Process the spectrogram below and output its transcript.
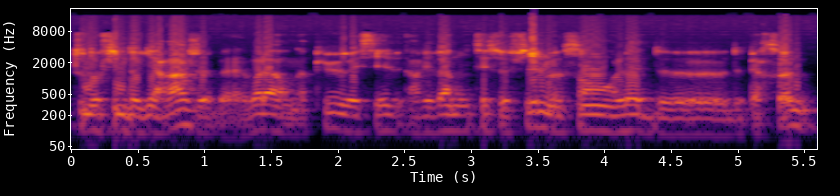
tous nos films de garage, ben, voilà, on a pu essayer d'arriver à monter ce film sans l'aide de, de personne.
